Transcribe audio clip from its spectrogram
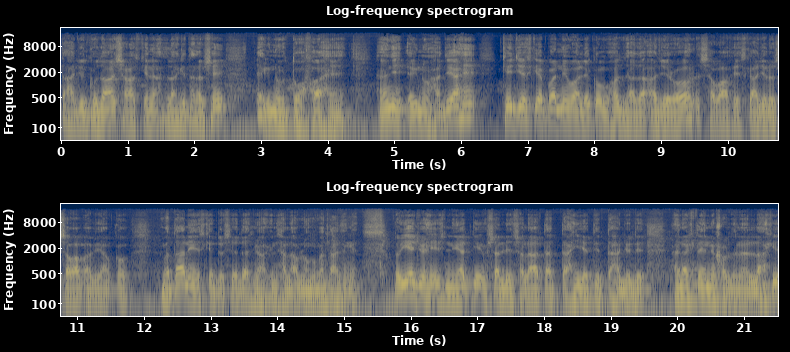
تحجد گزار شخص کے لیے اللہ کی طرف سے ایک نو تحفہ ہے۔ ہاں جی ایک نو ہدیہ ہے۔ کہ جس کے پڑھنے والے کو بہت زیادہ اجر اور ثواب ہے۔ اس کا اجر و ثواب ابھی آپ کو بتا رہے ہیں، اس کے دوسرے دس میں آگے صلی آپ لوگوں کو بتا دیں گے۔ تو یہ جو ہے، اس نیت کی وسلی صلاح تحیت تحجد رکھتے ہیں۔ قبض اللہ کی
